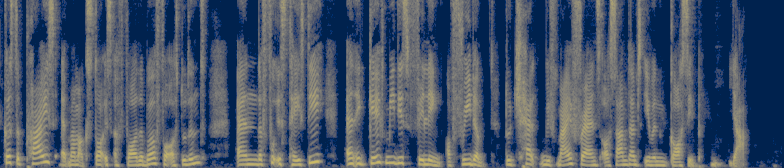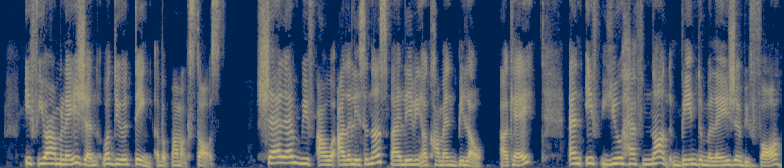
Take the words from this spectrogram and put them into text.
because the price at Mamak store is affordable for a student and the food is tasty and it gave me this feeling of freedom to chat with my friends or sometimes even gossip. Yeah. If you are Malaysian, what do you think about Mamak stores? Share them with our other listeners by leaving a comment below. Okay. And if you have not been to Malaysia before,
